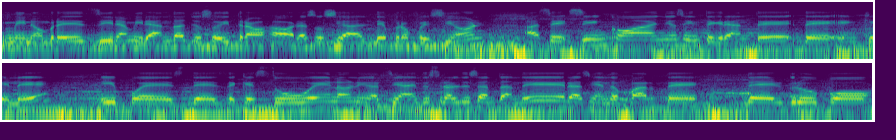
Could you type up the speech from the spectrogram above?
Mi nombre es Gira Miranda, yo soy trabajadora social de profesión, hace cinco años integrante de Enquelé y pues desde que estuve en la Universidad Industrial de Santander haciendo parte del grupo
